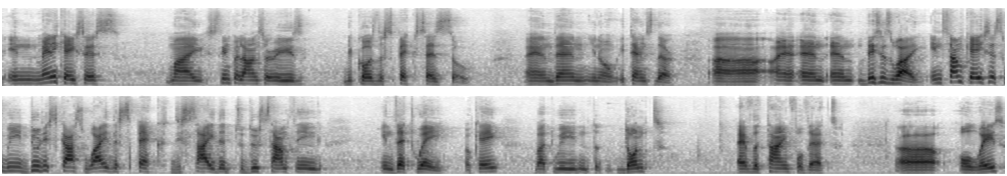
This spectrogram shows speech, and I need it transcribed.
in many cases, my simple answer is because the spec says so. And then, you know, it ends there. Uh, and, and this is why. In some cases, we do discuss why the spec decided to do something in that way, okay? But we don't have the time for that always.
